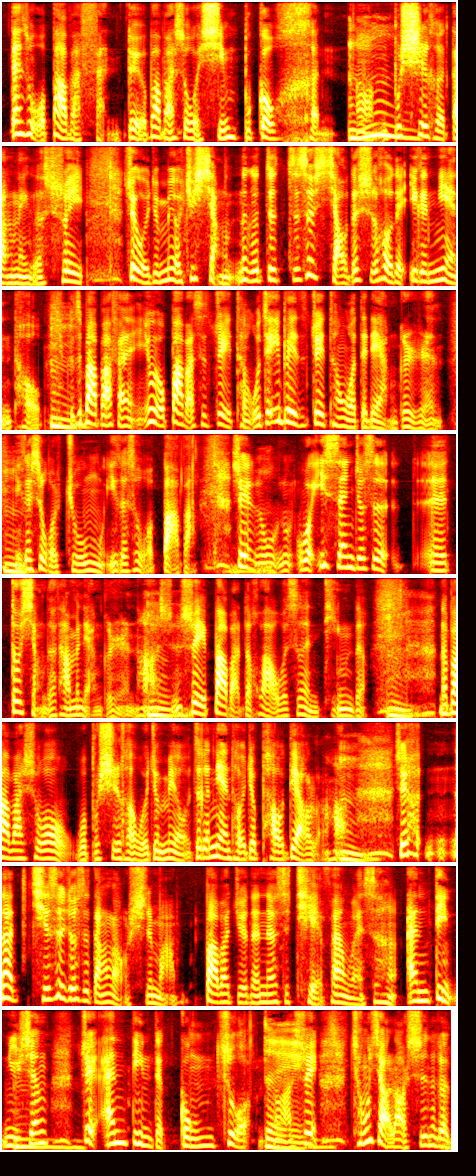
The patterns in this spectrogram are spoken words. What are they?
但是我爸爸反对，我爸爸说我心不够狠啊，嗯、不适合当那个，所以，所以我就没有去想那个，这只是小的时候的一个念头。嗯、可是爸爸反，因为我爸爸是最疼我这一辈子最疼我的两个人，嗯、一个是我祖母，一个是我爸爸，所以我我一生就是呃都想着他们两个人哈，嗯、所以爸爸的话我是很听的。嗯，那爸爸说我不适合，我就没有这个念头就抛掉了哈。嗯、所以那其实就是当老师嘛。爸爸觉得那是铁饭碗，是很安定，女生最安定的工作。嗯、对、啊，所以从小老师那个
